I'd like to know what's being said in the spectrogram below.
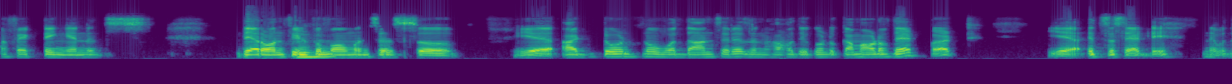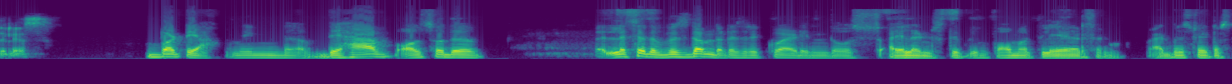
affecting, and it's their on-field Mhm. performances. So yeah, I don't know what the answer is and how they're going to come out of that, but yeah, it's a sad day, nevertheless. but yeah i mean uh, they have also the let's say the wisdom that is required in those islands the former players and administrators.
